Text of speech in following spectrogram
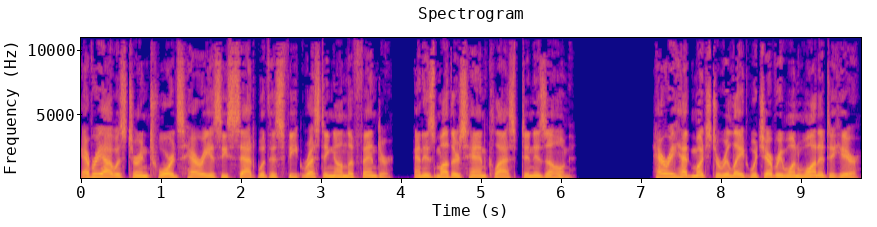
every eye was turned towards Harry as he sat with his feet resting on the fender, and his mother's hand clasped in his own. Harry had much to relate which everyone wanted to hear,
